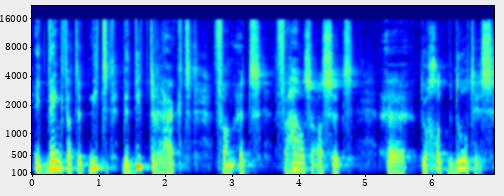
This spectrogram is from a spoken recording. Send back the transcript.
Ik denk dat het niet de diepte raakt van het verhaal zoals het uh, door God bedoeld is.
